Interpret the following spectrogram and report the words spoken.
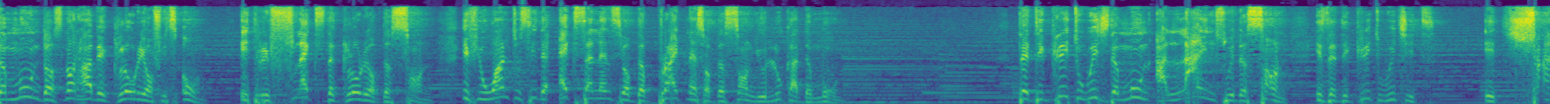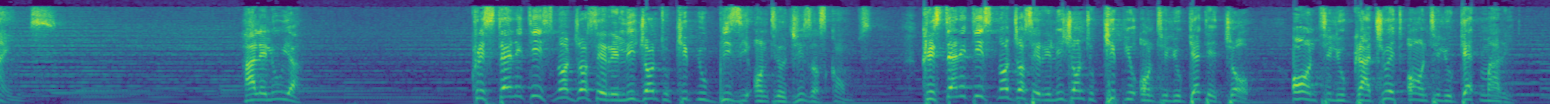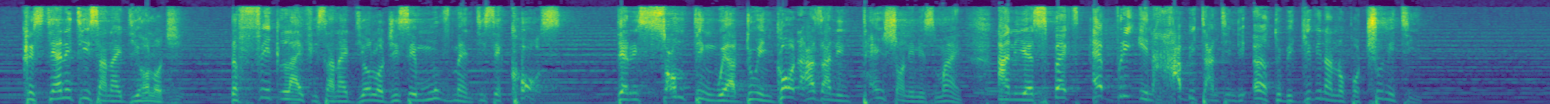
The moon does not have a glory of its own. It reflects the glory of the sun. If you want to see the excellency of the brightness of the sun, you look at the moon. The degree to which the moon aligns with the sun is the degree to which it it shines hallelujah christianity is not just a religion to keep you busy until jesus comes christianity is not just a religion to keep you until you get a job or until you graduate or until you get married. Christianity is an ideology. The faith life is an ideology. It's a movement. It's a cause. There is something we are doing. God has an intention in his mind. And he expects every inhabitant in the earth to be given an opportunity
